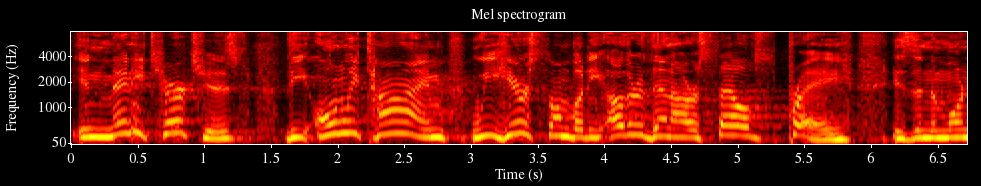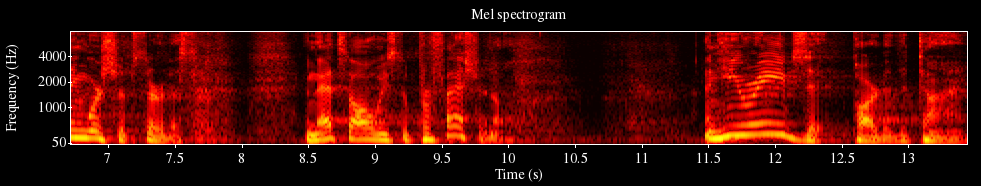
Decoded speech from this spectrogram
In many churches, the only time we hear somebody other than ourselves pray is in the morning worship service. And that's always the professional. And he reads it part of the time.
